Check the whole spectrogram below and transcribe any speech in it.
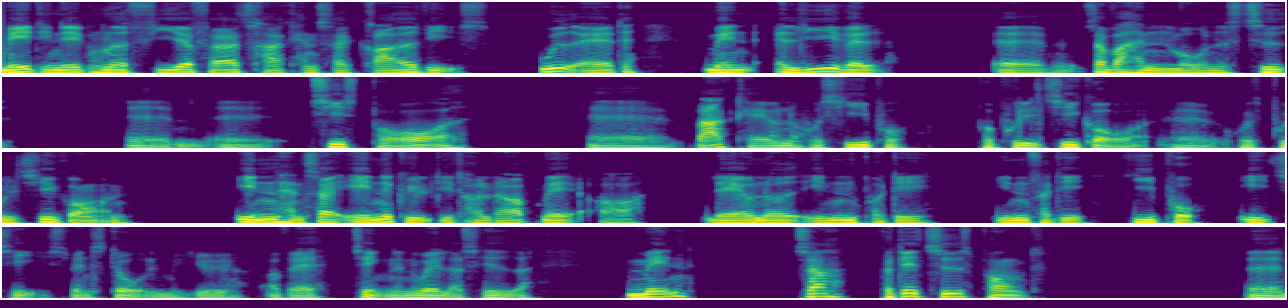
midt i 1944 trak han sig gradvis ud af det, men alligevel, øh, så var han en måneds tid øh, øh sidst på året øh, vagthavende hos Hipo, på politigård, øh, hos politigården, inden han så endegyldigt holdt op med at lave noget inden, på det, inden for det HIPO, ET, Svend Stål miljø, og hvad tingene nu ellers hedder. Men så på det tidspunkt, øh,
